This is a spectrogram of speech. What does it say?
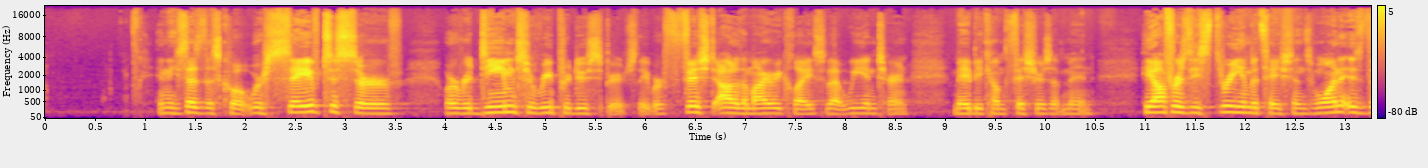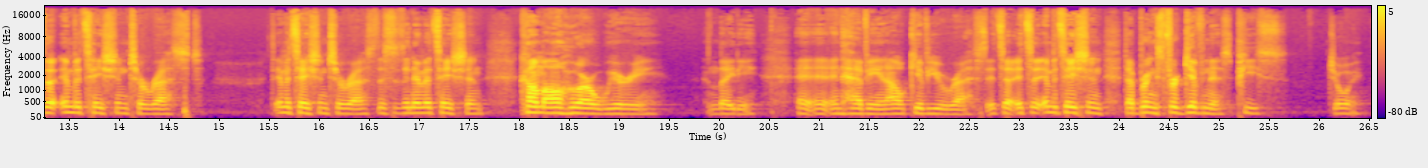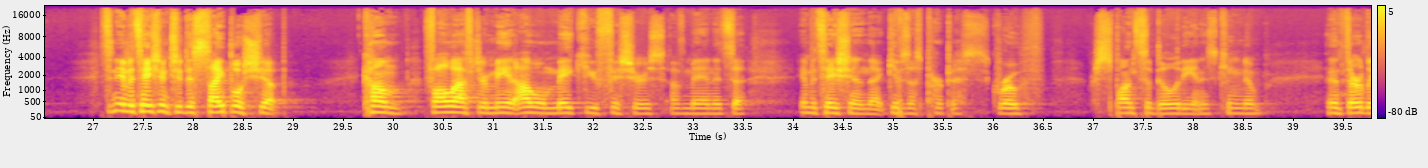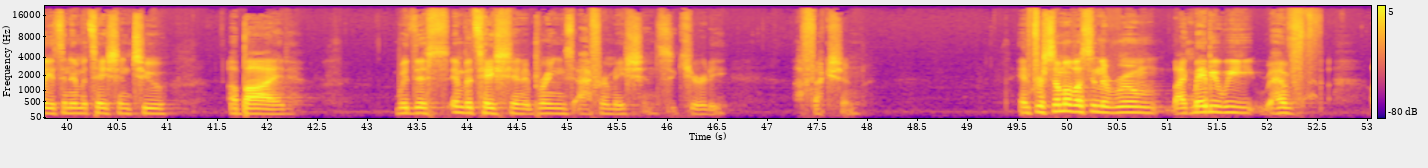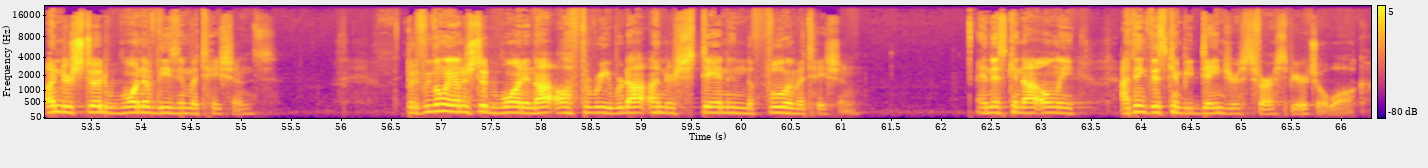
And he says this quote We're saved to serve, we're redeemed to reproduce spiritually, we're fished out of the miry clay so that we in turn may become fishers of men. He offers these three invitations. One is the invitation to rest. The invitation to rest. This is an invitation come, all who are weary and lady and, heavy, and I'll give you rest. It's, a, it's an invitation that brings forgiveness, peace, joy. It's an invitation to discipleship. Come, follow after me, and I will make you fishers of men. It's an invitation that gives us purpose, growth, responsibility in his kingdom. And then, thirdly, it's an invitation to abide. With this invitation, it brings affirmation, security, affection. And for some of us in the room, like maybe we have understood one of these invitations. But if we've only understood one and not all three, we're not understanding the full invitation. And this can not only, I think this can be dangerous for our spiritual walk.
